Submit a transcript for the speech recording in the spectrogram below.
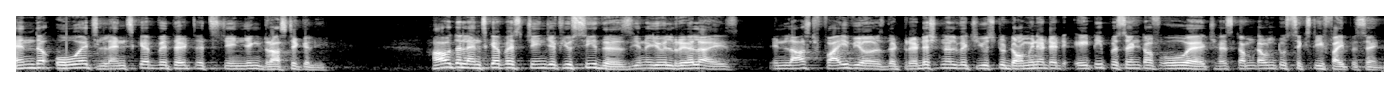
And the OH landscape with it, it's changing drastically. How the landscape has changed, if you see this, you know, you will realize in last five years, the traditional which used to dominate at 80% of OH has come down to 65%.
